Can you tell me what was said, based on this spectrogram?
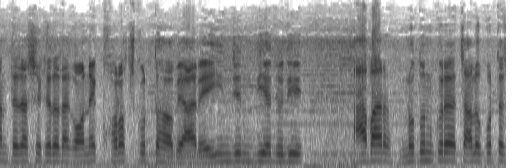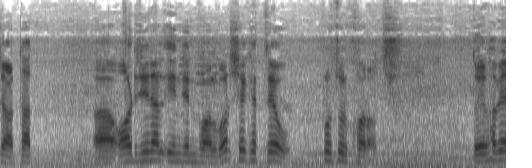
আনতে যায়, সেক্ষেত্রে তাকে অনেক খরচ করতে হবে। আর এই ইঞ্জিন দিয়ে যদি আবার নতুন করে চালু করতে চায় অর্থাৎ অরিজিনাল ইঞ্জিন ভলভোর সেক্ষেত্রেও প্রচুর খরচ। তো এভাবে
